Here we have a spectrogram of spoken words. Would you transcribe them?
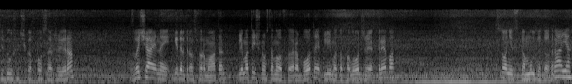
сідушечка пасажира. Звичайний гідротрансформатор, кліматична установка працює, клімат охолоджує як треба. Сонівська музика грає.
